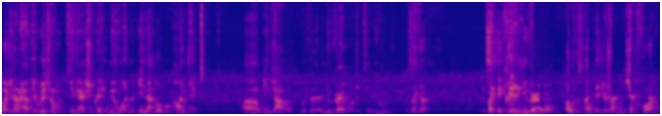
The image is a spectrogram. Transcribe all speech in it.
but you don't have the original one so you can actually create a new one in that local context uh, in java with a, a new variable it's a new it's like a it's like they created a new variable of the type that you're trying to check for,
